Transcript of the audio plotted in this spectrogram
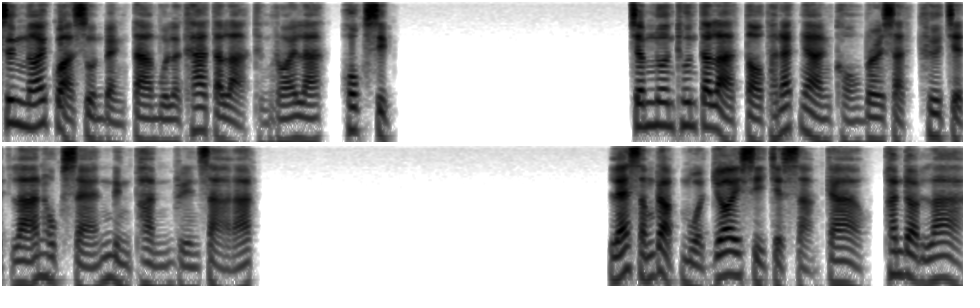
ซึ่งน้อยกว่าส่วนแบ่งตามมูลค่าตลาดถึงร้อยละ60จำนวนทุนตลาดต่อพนักงานของบริษัทคือ7 6 1 0 0 0เหรียญสหรัฐ และสำหรับหมวดย่อย 4739 พันดอลลาร์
